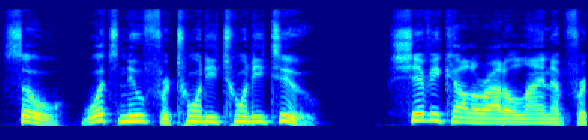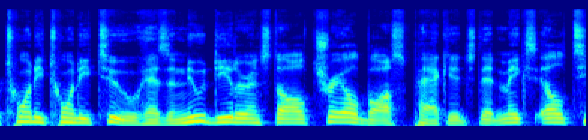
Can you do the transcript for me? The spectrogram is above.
So, what's new for 2022? Chevy Colorado lineup for 2022 has a new dealer installed Trail Boss package that makes LT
